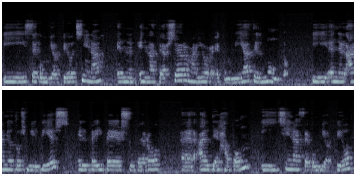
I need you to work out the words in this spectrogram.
y se convirtió China en, en la tercera mayor economía del mundo y en el año 2010 el PIB superó eh, al de Japón y China se convirtió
